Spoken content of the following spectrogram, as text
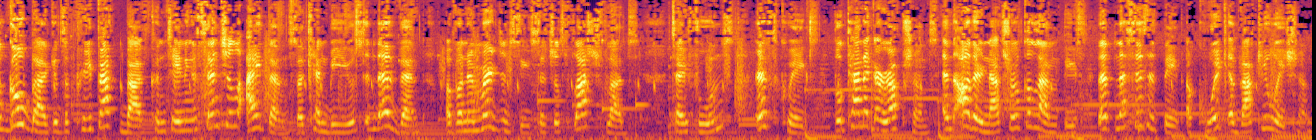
A go bag is a pre-packed bag containing essential items that can be used in the event of an emergency such as flash floods, typhoons, earthquakes, volcanic eruptions, and other natural calamities that necessitate a quick evacuation.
